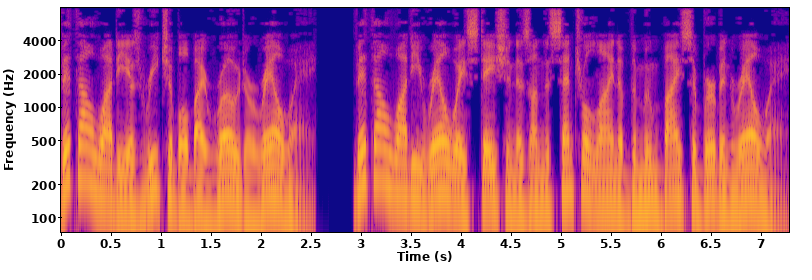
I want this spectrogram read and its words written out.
Vithalwadi is reachable by road or railway. Vithalwadi railway station is on the central line of the Mumbai Suburban Railway.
